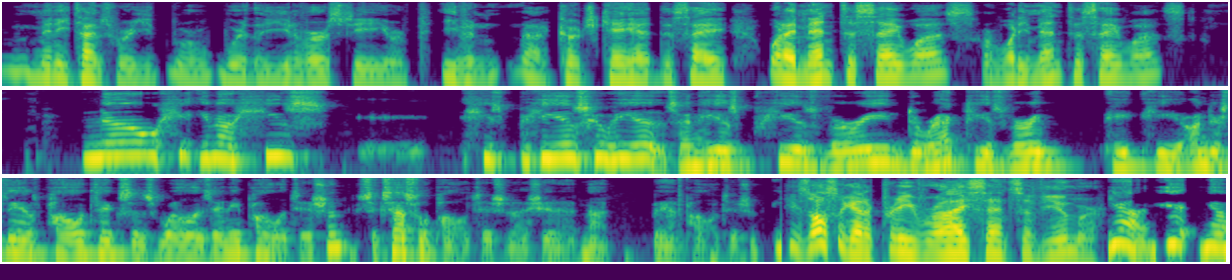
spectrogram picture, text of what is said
many times where you where, where the university or even uh, Coach K had to say what I meant to say was, or what he meant to say was? No, he, you know he's he's he is who he is, and he is he is very direct. He is very he, he understands politics as well as any politician, successful politician, I should add, not bad politician. He's also got a pretty wry sense of humor. Yeah, yeah, yeah.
